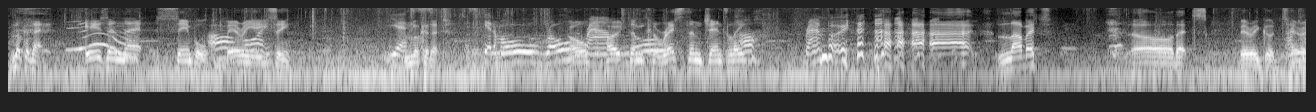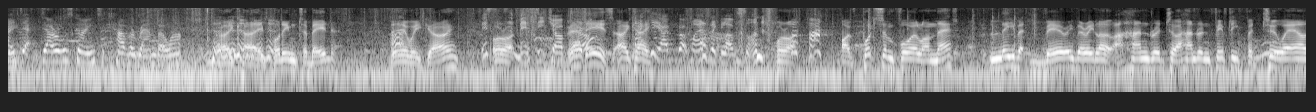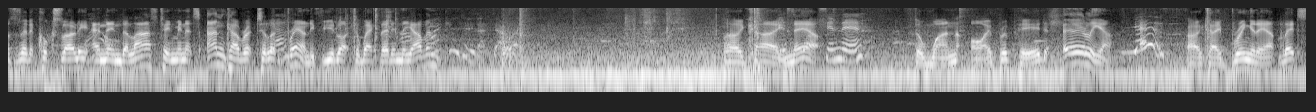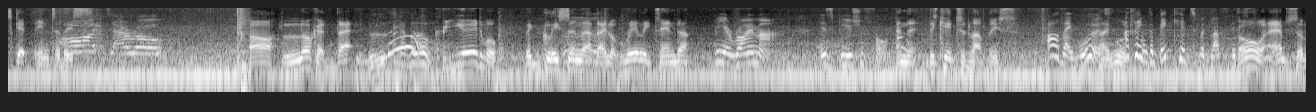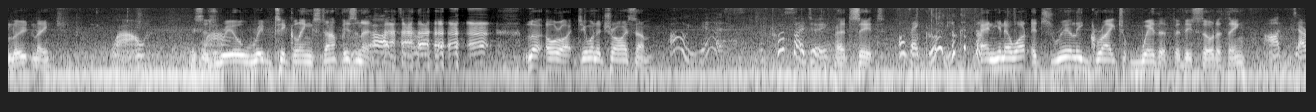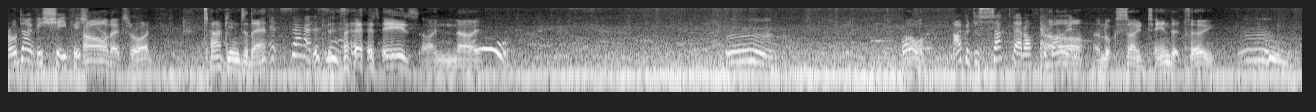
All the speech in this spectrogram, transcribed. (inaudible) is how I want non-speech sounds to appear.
Look at that. not that simple? Oh, Very boy. easy. yes. Look at it. Just get them all rolled Oh, around. coat them, all- caress them gently. Oh, Rambo. (laughs) Love it. Oh, that's very good, okay, Terry. Da- Daryl's going to cover Rambo up. Okay, (laughs) put him to bed. There we go. This All is right. a messy job, That Daryl. is, okay. Lucky I've got my other gloves on. All right. (laughs) I've put some foil on that. Leave it very, very low, 100 to 150 for two hours. Let it cook slowly, and then the last 10 minutes, uncover it till Yeah. it's brown. If you'd like to whack that in the uh, oven. I oven. can do that, Daryl. Okay, Guess now what's in there? the one I prepared earlier. Yes. Okay, bring it out. Let's get into this. Oh, Daryl. Oh, look at that. Look. Have a look. Beautiful. The glisten, that they look really tender. The aroma is beautiful. And the, the kids would love this. Oh, they would. They would. I think the big kids would love this. Oh, too. absolutely. wow. This is real rib tickling stuff, isn't it? Oh. (laughs) Look, all right, do you want to try some? oh, yes. Of course I do. That's it. Oh, they're good. Look at them. And you know what? It's really great weather for this sort of thing. Oh, Daryl, don't be sheepish. Oh, now. that's right. Tuck into that. It's sad, isn't (laughs) it? it is. I know. Ooh. Mm. Oh. oh, I could just suck that off the oh, bone. oh, it looks so tender too. Mm.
